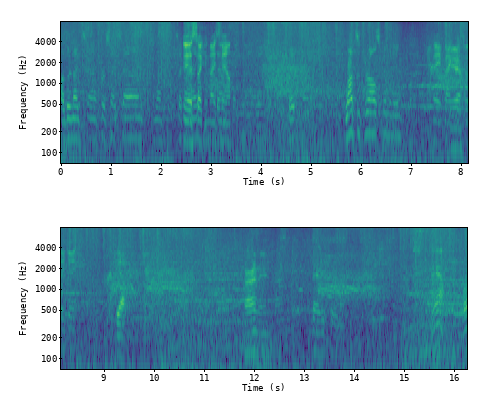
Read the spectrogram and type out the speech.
Other knights down, first knight's down. Come on, second Yeah, knight. second knight's down. Okay. Lots of thralls coming in. Hey, back Yeah. this way, Jake. Yeah. Alright, man. Very cool. Now, we're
